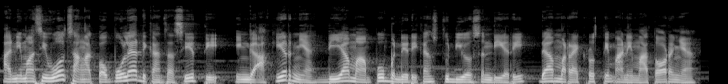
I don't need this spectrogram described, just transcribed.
Animasi Walt sangat populer di Kansas City hingga akhirnya dia mampu mendirikan studio sendiri dan merekrut tim animatornya.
